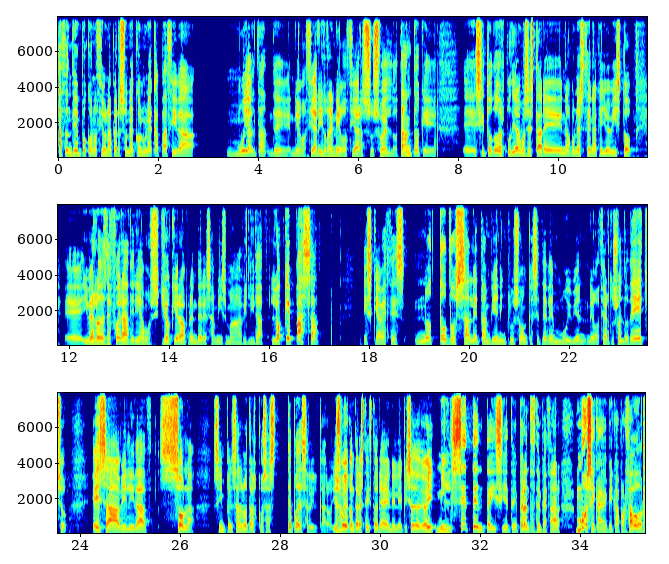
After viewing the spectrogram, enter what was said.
Hace un tiempo conocí a una persona con una capacidad muy alta de negociar y renegociar su sueldo. Tanto que eh, si todos pudiéramos estar en alguna escena que yo he visto eh, y verlo desde fuera, diríamos, yo quiero aprender esa misma habilidad. Lo que pasa es que a veces no todo sale tan bien, incluso aunque se te dé muy bien negociar tu sueldo. De hecho, esa habilidad sola, sin pensar en otras cosas, te puede salir caro. Y os voy a contar esta historia en el episodio de hoy, 1077. Pero antes de empezar, música épica, por favor.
